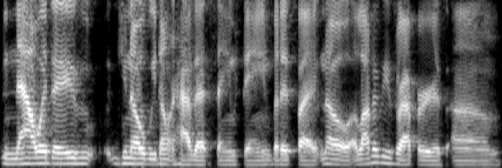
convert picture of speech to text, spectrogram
nowadays, you know, we don't have that same thing, but it's like no, a lot of these rappers, um,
